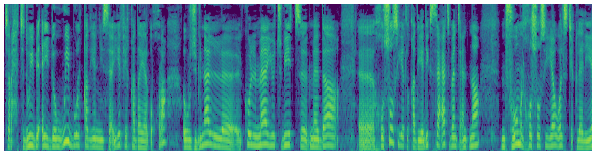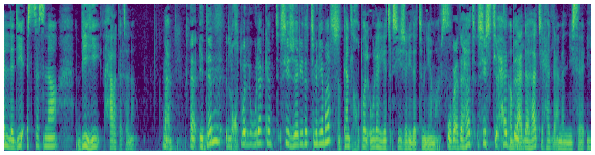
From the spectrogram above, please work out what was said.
طرح تدويبي أي دويبوا القضية النسائية في قضايا الأخرى. وجبنا كل ما يثبت مدى آه، خصوصية القضية. ديك الساعات بانت عندنا مفهوم الخصوصية والاستقلالية الذي أسسنا به حركتنا. نعم. آه، اذا الخطوة الأولى كانت تأسيس جريدة 8 مارس؟ كانت الخطوة الأولى هي تأسيس جريدة 8 مارس. وبعدها تأسيس اتحاد وبعدها اتحاد العمل النسائي.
